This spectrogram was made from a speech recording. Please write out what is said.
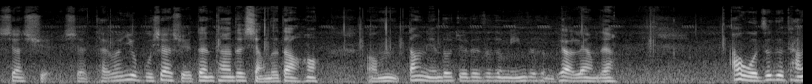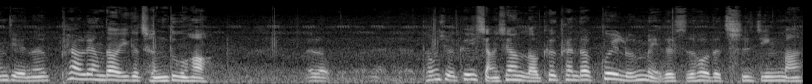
下雪下，台湾又不下雪，但他都想得到哈。我们当年都觉得这个名字很漂亮，这样啊，我这个堂姐呢，漂亮到一个程度哈。呃，同学可以想象老克看到桂纶镁的时候的吃惊吗？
